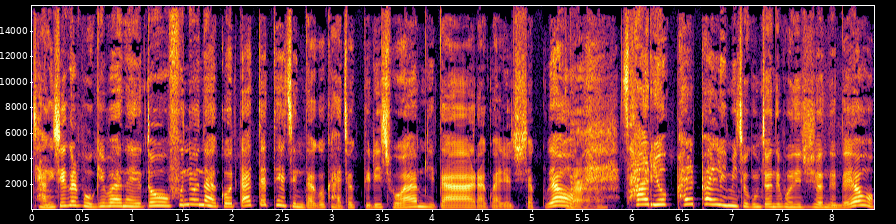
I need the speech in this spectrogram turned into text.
장식을 보기만 해도 훈훈하고 따뜻해진다고 가족들이 좋아합니다. 라고 알려주셨고요. 네. 4688님이 조금 전에 보내주셨는데요.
